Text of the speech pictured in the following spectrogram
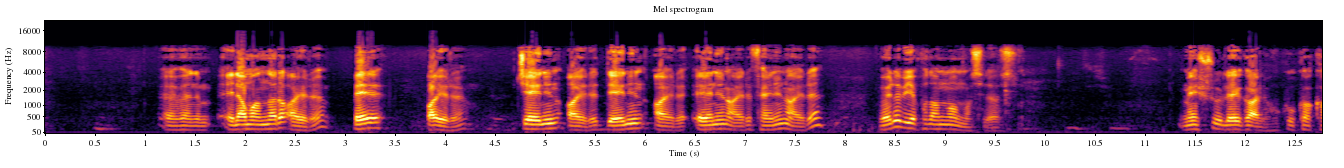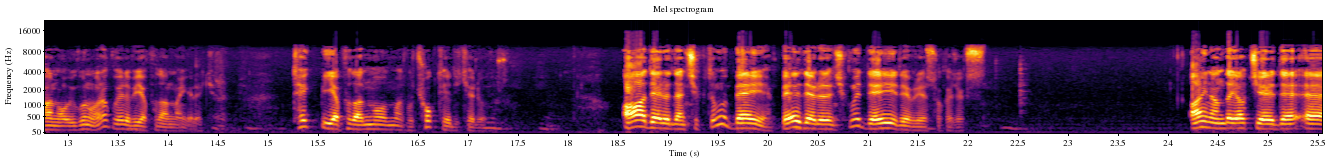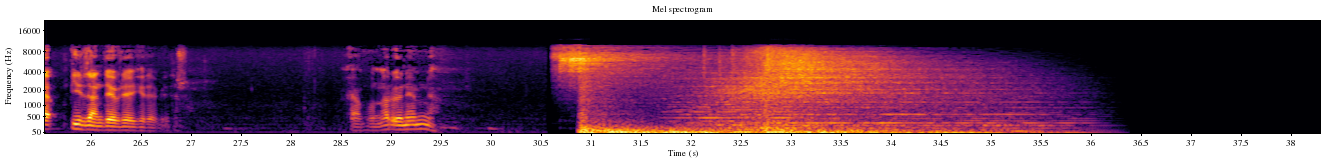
Efendim elemanları ayrı. B ayrı. C'nin ayrı, D'nin ayrı, E'nin ayrı, F'nin ayrı. Böyle bir yapılanma olması lazım. Meşru, legal, hukuka, kanuna uygun olarak böyle bir yapılanma gerekir. Tek bir yapılanma olmaz. Bu çok tehlikeli olur. A devreden çıktı mı B'yi, B devreden çıktı mı D'yi devreye sokacaksın. Aynı anda ya C, D, E birden devreye girebilir. Yani bunlar önemli.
